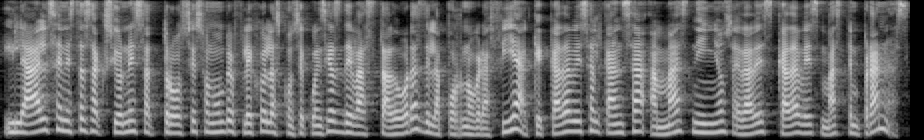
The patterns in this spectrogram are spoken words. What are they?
Y la alza en estas acciones atroces son un reflejo de las consecuencias devastadoras de la pornografía, que cada vez alcanza a más niños a edades cada vez más tempranas.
